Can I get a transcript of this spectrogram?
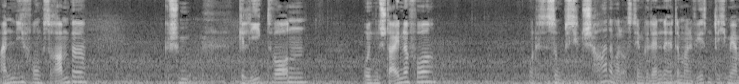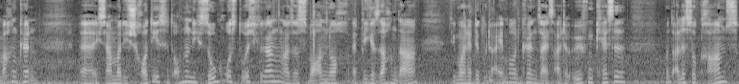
Anlieferungsrampe gelegt worden und ein Stein davor. Und es ist so ein bisschen schade, weil aus dem Gelände hätte man wesentlich mehr machen können. Äh, ich sage mal, die Schrottis sind auch noch nicht so groß durchgegangen. Also es waren noch etliche Sachen da, die man hätte gut einbauen können, sei es alte Öfen, Kessel und alles so Krams.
